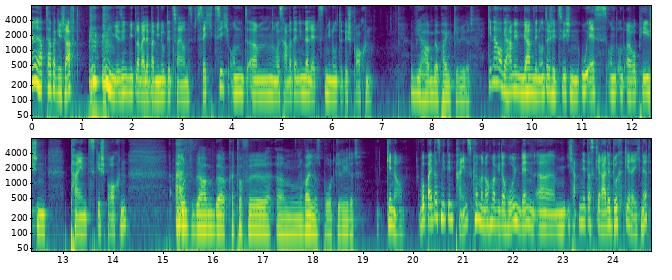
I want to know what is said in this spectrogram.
ja. Ihr habt es aber geschafft. Wir sind mittlerweile bei Minute 62 und ähm, was haben wir denn in der letzten Minute besprochen? Wir haben über Pint geredet. Genau, wir haben, wir haben den Unterschied zwischen US- und, und europäischen Pints gesprochen. Und wir haben über Kartoffel-Walnussbrot geredet. Genau. Wobei das mit den Pints können wir nochmal wiederholen, denn ähm, ich habe mir das gerade durchgerechnet.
